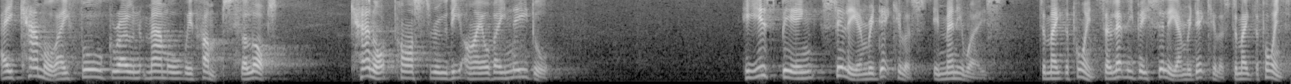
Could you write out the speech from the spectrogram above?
A camel, a full grown mammal with humps, the lot, cannot pass through the eye of a needle. He is being silly and ridiculous in many ways to make the point. So let me be silly and ridiculous to make the point.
